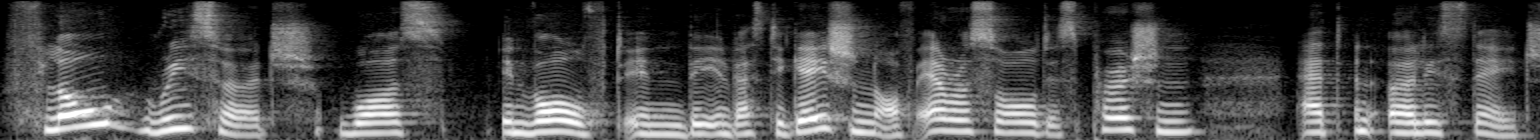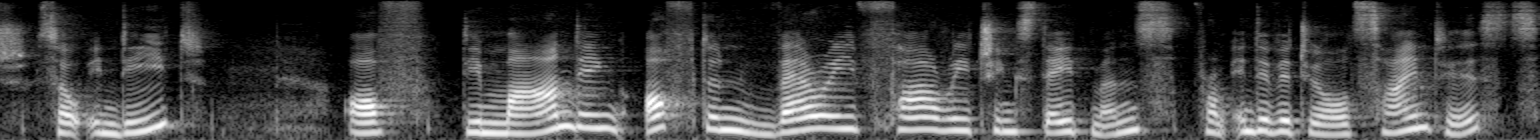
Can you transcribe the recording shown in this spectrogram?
Flow research was involved in the investigation of aerosol dispersion at an early stage. So indeed, of demanding often very far-reaching statements from individual scientists,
